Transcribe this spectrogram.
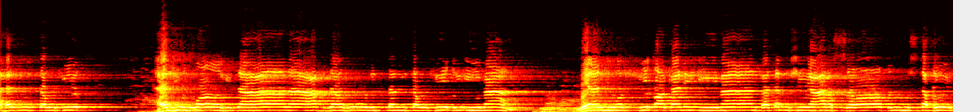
هدي التوفيق. هدي الله تعالى عبده للتوفيق الإيمان. بأن يوفقك للإيمان فتمشي على الصراط المستقيم.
